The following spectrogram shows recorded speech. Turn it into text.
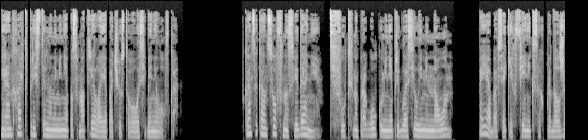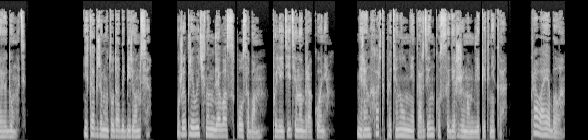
Миранхард пристально на меня посмотрел, а я почувствовала себя неловко. В конце концов, на свидание, тьфу ты, на прогулку меня пригласил именно он, а я обо всяких фениксах продолжаю думать. И как же мы туда доберемся? Уже привычным для вас способом. Полетите на драконе. Миранхард протянул мне корзинку с содержимым для пикника. Права я была.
